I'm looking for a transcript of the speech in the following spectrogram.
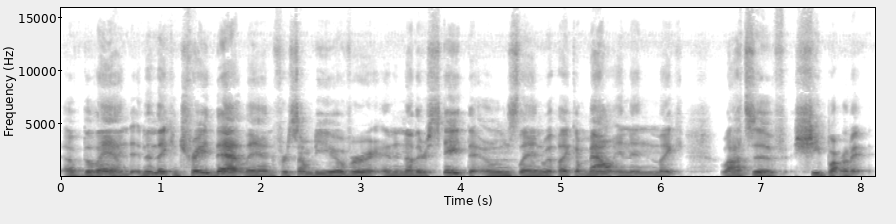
of the land and then they can trade that land for somebody over in another state that owns land with like a mountain and like lots of sheep on it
